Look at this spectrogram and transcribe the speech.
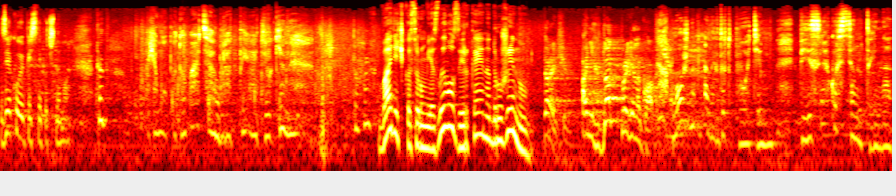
З якої пісні почнемо? Йому подобаються брати Адюкіни. Вадічка сором'язливо зиркає на дружину. До речі, анекдот про Януковича. Можна анекдот потім, після Костянтина.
